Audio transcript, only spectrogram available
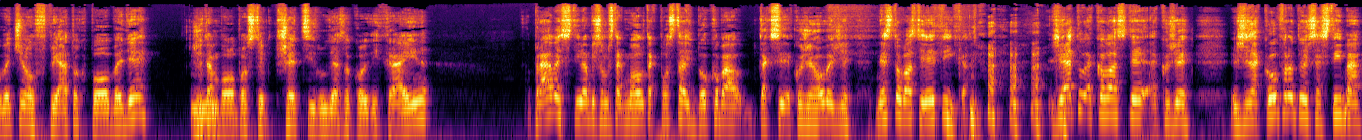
väčšinou v piatok po obede, mm. že tam mhm. bolo proste všetci ľudia z okolitých krajín práve s tým, aby som sa tak mohol tak postaviť bokom a tak si akože hovieť, že dnes to vlastne netýka. že ja tu ako vlastne, akože, že sa konfrontuješ sa s tým a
